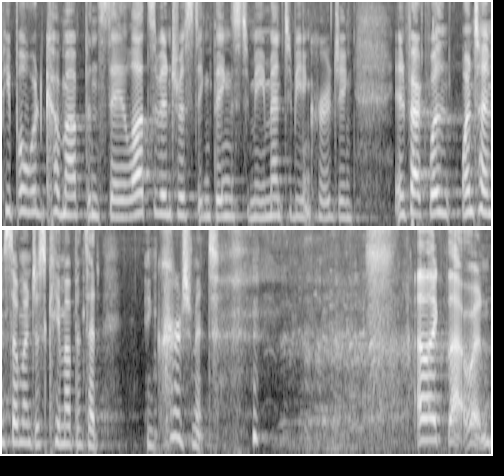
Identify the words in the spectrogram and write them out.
People would come up and say lots of interesting things to me, meant to be encouraging. In fact, one, one time someone just came up and said, Encouragement. I like that one.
